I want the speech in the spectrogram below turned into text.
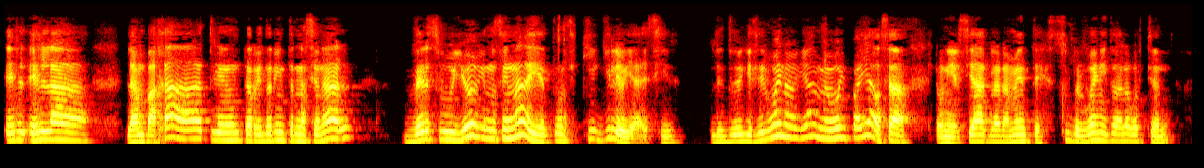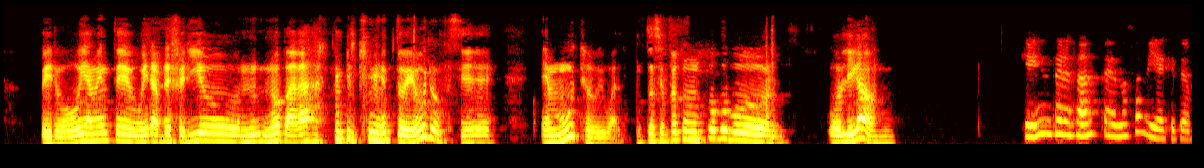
mm, es, la, la, embajada, tiene un territorio internacional, versus yo que no sé nadie, entonces, ¿qué, ¿qué, le voy a decir? Le tuve que decir, bueno, ya me voy para allá, o sea, la universidad claramente es súper buena y toda la cuestión, pero obviamente hubiera preferido no pagar 1.500 euros, si es, es, mucho igual. Entonces fue como un poco por obligado. Qué interesante, no sabía que, te,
